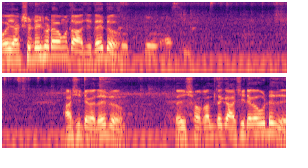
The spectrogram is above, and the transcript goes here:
ওই একশো দেড়শো টাকা মতো আছে তাই তো? আশি। টাকা তাই তো? তাই সকাল থেকে আশি টাকা উঠেছে?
